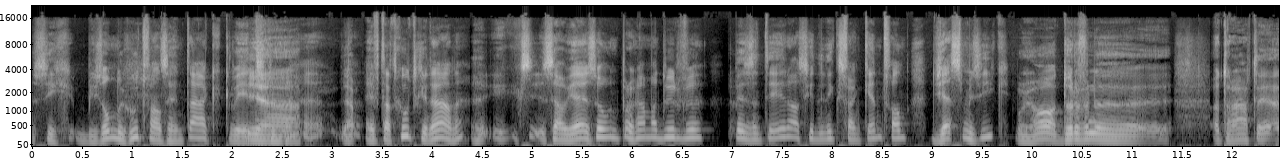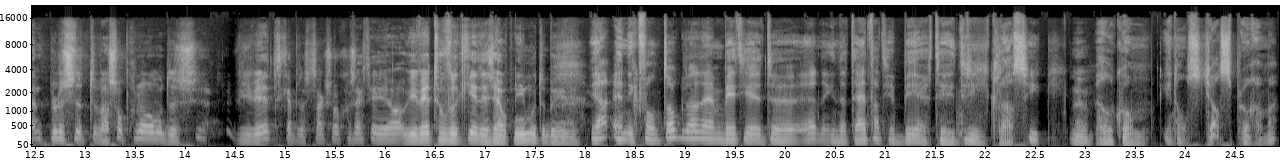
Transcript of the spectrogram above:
zich bijzonder goed van zijn taak kweet. Ja, toen, ja. Heeft dat goed gedaan. Hè? Zou jij zo'n programma durven presenteren als je er niks van kent van jazzmuziek? Ja, durven, eh, uiteraard. En plus, het was opgenomen, dus wie weet, ik heb dat straks ook gezegd tegen jou, wie weet hoeveel keer zij opnieuw moeten beginnen. Ja, en ik vond ook dat hij een beetje de, in de tijd dat je BRT3 klassiek, Ja. welkom in ons jazzprogramma,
